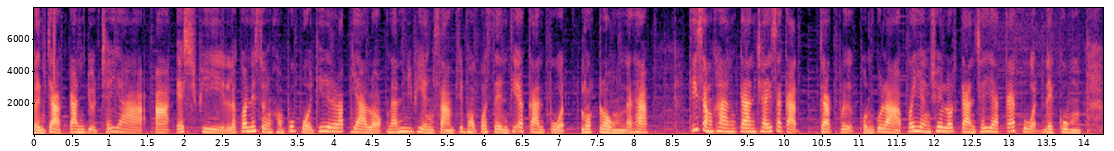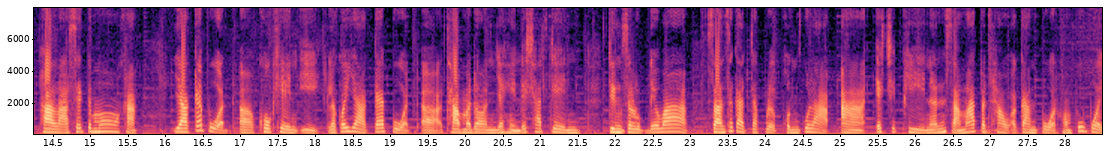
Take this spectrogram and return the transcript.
หลังจากการหยุดใช้ยา RHP แล้วก็ในส่วนของผู้ป่วยที่ได้รับยาหลอกนั้นมีเพียง 36%ที่อาการปวดลดลงนะคะ ที่สำคัญการใช้สกัดจากเปลือกผลกุหลาบก็ยังช่วยลดการใช้ยาแก้ปวดในกลุ่มพาราเซตามอลค่ะ ยาแก้ปวดโคเคนอีก แล้วก็ยาแก้ปวดทามาดอนยังเห็นได้ชัดเจน จึงสรุปได้ว่าสารสกัดจากเปลือกผลกุหลาบ RHP นั้นสามารถบรรเทาอาการปวดของผู้ป่วย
